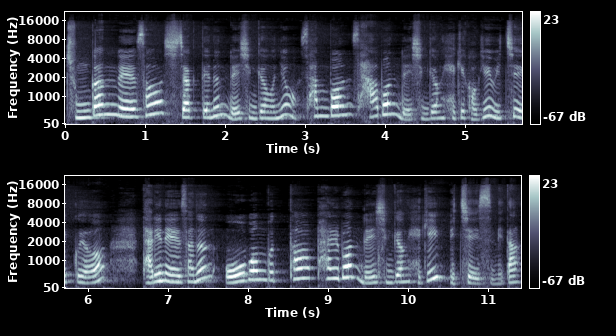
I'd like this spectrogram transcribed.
중간 뇌에서 시작되는 뇌신경은요, 3번, 4번 뇌신경 핵이 거기에 위치해 있고요. 다리 내에서는 5번부터 8번 뇌신경 핵이 위치해 있습니다.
